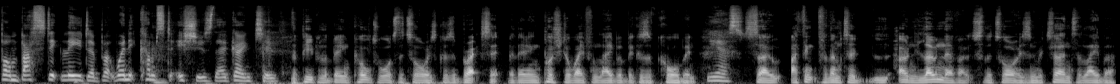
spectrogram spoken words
bombastic leader. But when it comes to issues, they're going to. the people are being pulled towards the Tories because of Brexit, but they're being pushed away from Labour because of Corbyn. Yes. So I think for them to l- only loan their votes to the Tories and return to Labour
